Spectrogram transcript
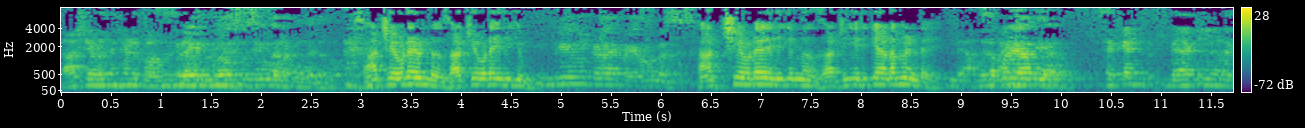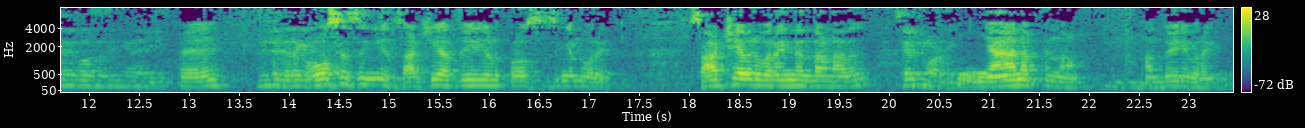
സാക്ഷി പ്രോസസിംഗ് എവിടെയുണ്ട്? സാക്ഷി എവിടെ ഇരിക്കും? സാക്ഷി എവിടെ ഇരിക്കുന്നത് സാക്ഷിക്ക് ഇരിക്കാൻ ഇടം വേണ്ടേ? സെക്കൻഡ് ബാക്കിൽ നടക്കുന്ന പ്രോസസ്സിംഗ് പ്രോസസ്സിങ് സാക്ഷി അദ്വൈതികൾ പ്രോസസ്സിങ് എന്ന് പറയുന്നത് സാക്ഷി അവർ പറയുന്നത് എന്താണ് അത്? ജ്ഞാനം എന്നാണ്. അദ്വൈതി പറയുന്നത്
